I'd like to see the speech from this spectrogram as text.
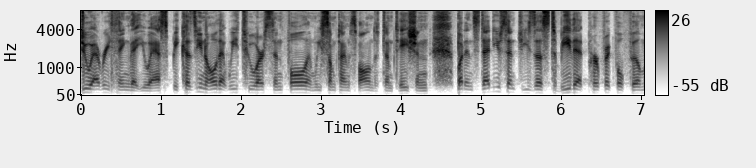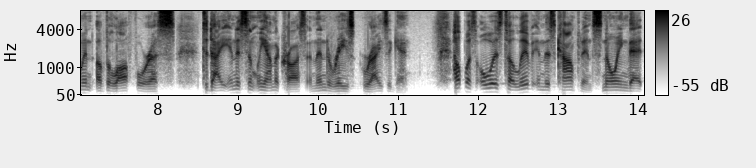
do everything that you ask, because you know that we too are sinful and we sometimes fall into temptation. But instead, you sent Jesus to be that perfect fulfillment of the law for us, to die innocently on the cross, and then to raise, rise again. Help us always to live in this confidence, knowing that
